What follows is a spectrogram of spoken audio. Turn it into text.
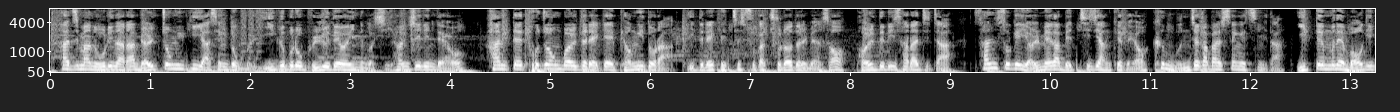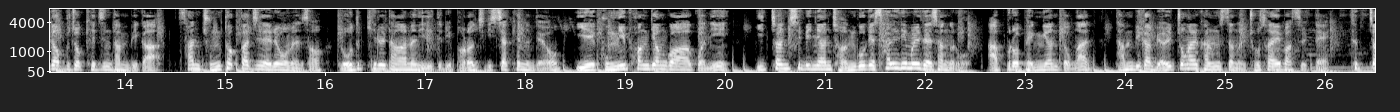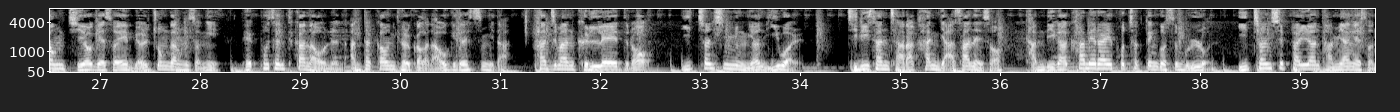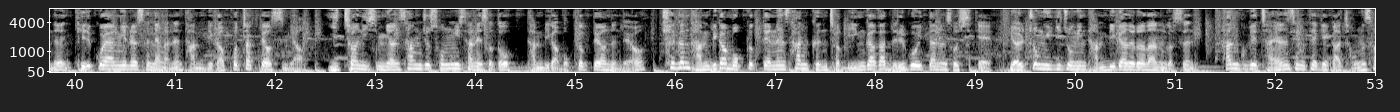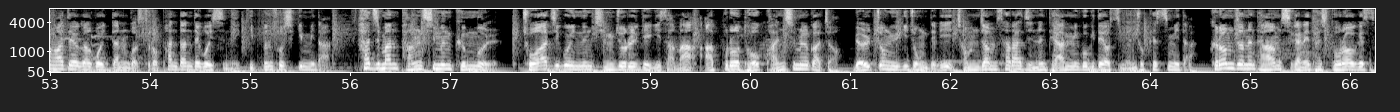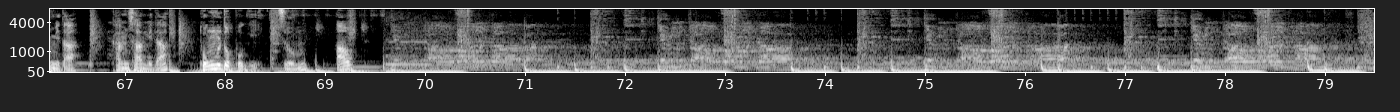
하지만 우리나라 멸종위기 야생동물 2급으로 분류되어 있는 것이 현실인데요. 한때 토종벌들에게 병이 돌아 이들의 개체수가 줄어들면서 벌들이 사라지자 산속에 열매가 맺히지 않게 되어 큰 문제가 발생했습니다. 이 때문에 먹이가 부족해진 담비가 산 중턱까지 내려오면서 로드킬을 당하는 일들이 벌어지기 시작했는데요. 이에 국립환경과학원이 2012년 전국의 산림을 대상으로 앞으로 100년 동안 담비가 멸종할 가능성을 조사해봤을 때 특정 지역에서의 멸종 가능성이 100%가 나오는 안타까운 결과가 나오기도 했습니다. 하지만 근래에 들어 2016년 2월 지리산 자락 한 야산에서 담비가 카메라에 포착된 것은 물론 2018년 담양에서는 길고양이를 사냥하는 담비가 포착되었으며 2020년 상주 속리산에서도 담비가 목격되었는데요. 최근 담비가 목격되는 산 근처 민가가 늘고 있다는 소식에 멸종위기종인 담비가 늘어나는 것은 한국의 자연 생태계가 정상화되어 가고 있다는 것으로 판단되고 있으니 기쁜 소식입니다. 하지만 방심은 금물, 좋아지고 있는 징조를 계기 삼아 앞으로 더욱 관심을 가져 멸종위기종들이 점점 사라지는 대한민국이 되었으면 좋겠습니다. 그럼 저는 다음 시간에 다시 돌 아오겠습니다. 감사합니다. 동물 돋보기 줌 아웃.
